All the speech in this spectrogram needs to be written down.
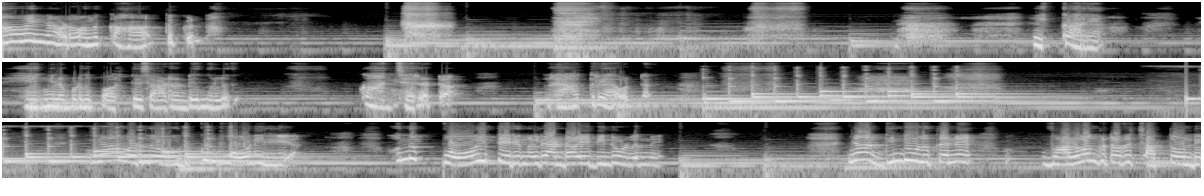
അവൻ അവിടെ വന്ന് കാത്തുക്കണ്ട. ഇക്കറിയാം എങ്ങനെ ഇവിടുന്ന് പുറത്ത് ചാടണ്ടെന്നുള്ളത്. കാഞ്ചരട്ട രാത്രി ആവട്ടെ ഇവിടുന്ന് ഒടുക്കും പോണില്ല. ഒന്ന് പോയി തരുങ്ങൾ രണ്ടാൾ ഇതിന്റെ ഉള്ളിൽ നിന്ന് ഞാൻ ഇതിന്റെ ഉള്ളിൽ തന്നെ വള്ളം കിട്ടാതെ ചത്തോണ്ട്.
